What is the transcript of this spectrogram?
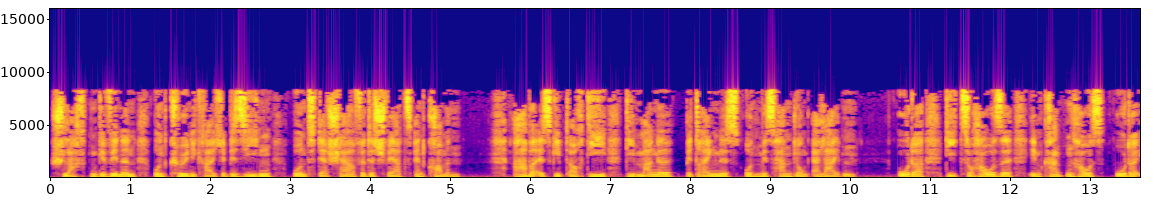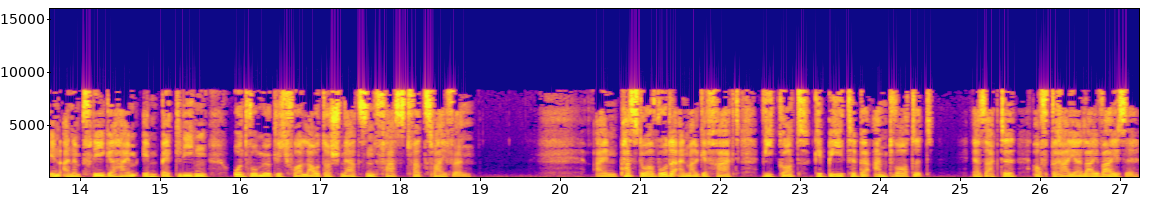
Schlachten gewinnen und Königreiche besiegen und der Schärfe des Schwerts entkommen. Aber es gibt auch die, die Mangel, Bedrängnis und Misshandlung erleiden oder die zu Hause, im Krankenhaus oder in einem Pflegeheim im Bett liegen und womöglich vor lauter Schmerzen fast verzweifeln. Ein Pastor wurde einmal gefragt, wie Gott Gebete beantwortet. Er sagte auf dreierlei Weise.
